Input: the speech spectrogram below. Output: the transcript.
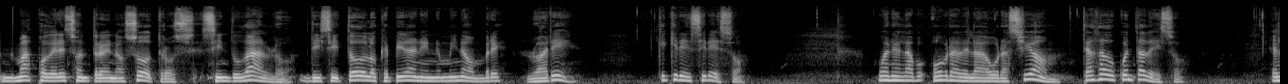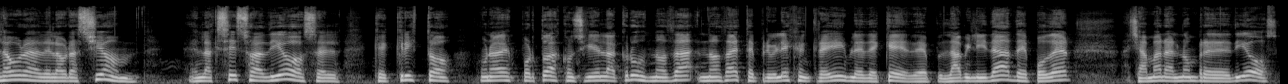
más poderoso entre nosotros, sin dudarlo. Dice, todo lo que pidan en mi nombre, lo haré. ¿Qué quiere decir eso? Bueno, es la obra de la oración. ¿Te has dado cuenta de eso? Es la obra de la oración, el acceso a Dios, el que Cristo una vez por todas consiguió en la cruz, nos da, nos da este privilegio increíble de qué? De la habilidad de poder llamar al nombre de Dios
